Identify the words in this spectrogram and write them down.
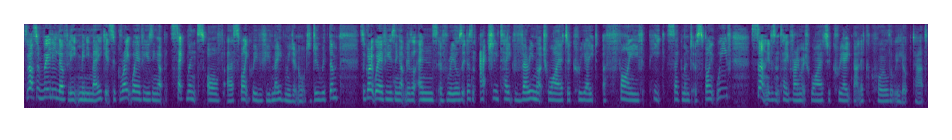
So that's a really lovely mini make. It's a great way of using up segments of uh, spike weave if you've made them, you don't know what to do with them. It's a great way of using up little ends of reels. It doesn't actually take very much wire to create a five peak segment of spike weave. Certainly doesn't take very much wire to create that little coil that we looked at.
